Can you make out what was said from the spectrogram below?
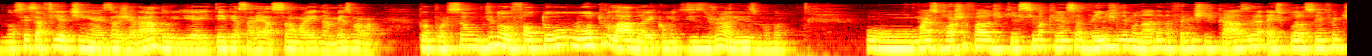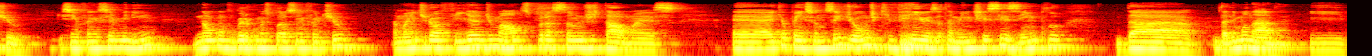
não sei se a FIA tinha exagerado e aí teve essa reação aí na mesma proporção. De novo, faltou o outro lado aí, como diz no jornalismo, né? O Márcio Rocha fala de que se uma criança vende limonada na frente de casa é exploração infantil. E se a influencer mirim não configura como exploração infantil, a mãe tirou a filha de uma autoexploração digital, mas é aí que eu penso, eu não sei de onde que veio exatamente esse exemplo da, da limonada. E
